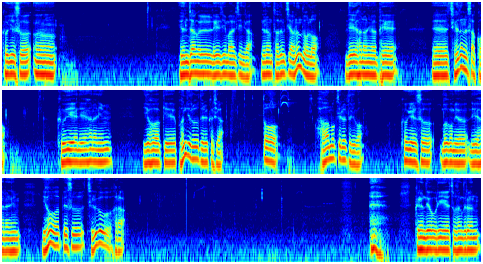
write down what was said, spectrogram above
거기에서 어, 연장을 내지 말지니라. 너는 다듬지 않은 돌로 내 하나님 앞에 에, 제단을 쌓고 그 위에 내 하나님 여호와께 번지로 드릴 것이라. 또 화목제를 드리고 거기에서 먹으며 내 하나님 여호와 앞에서 즐거워하라 그런데 우리의 조상들은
